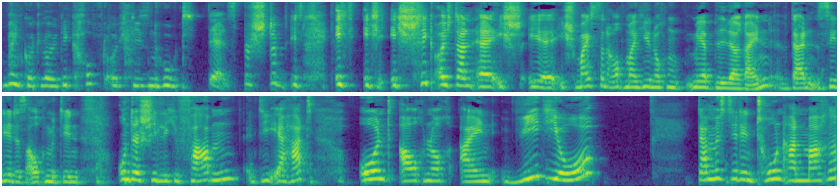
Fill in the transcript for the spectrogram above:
Mein Gott, Leute, kauft euch diesen Hut. Der ist bestimmt. Ich, ich, ich, ich schicke euch dann, äh, ich, äh, ich schmeiß dann auch mal hier noch mehr Bilder rein. Dann seht ihr das auch mit den unterschiedlichen Farben, die er hat. Und auch noch ein Video da müsst ihr den Ton anmachen,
